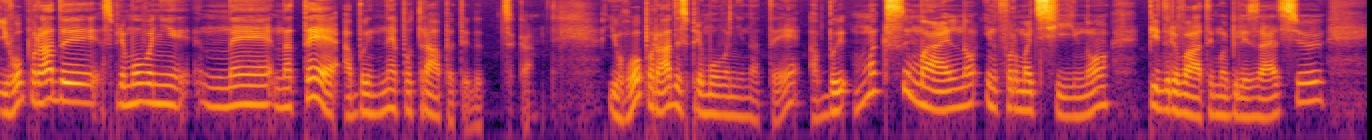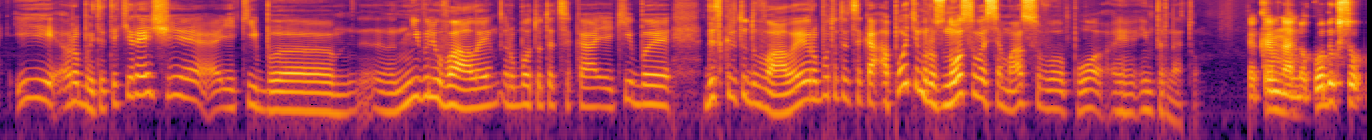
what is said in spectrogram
його поради спрямовані не на те, аби не потрапити до ТЦК. Його поради спрямовані на те, аби максимально інформаційно підривати мобілізацію і робити такі речі, які б е, нівелювали роботу ТЦК, які б дискредитували роботу ТЦК, а потім розносилося масово по е, інтернету. Кримінального кодексу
